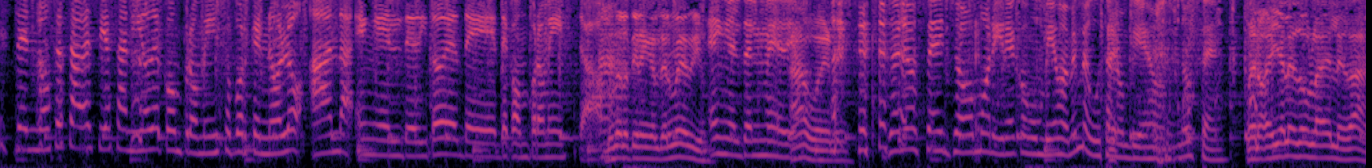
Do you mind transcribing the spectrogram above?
este no se sabe si es anillo de compromiso porque no lo anda en el dedito de, de- de compromiso. ¿Dónde lo tienen? ¿El del medio? En el del medio. Ah, bueno. Yo no sé, yo moriré con un viejo. A mí me gustan los viejos, no sé. Bueno, ella le dobla él, le da.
